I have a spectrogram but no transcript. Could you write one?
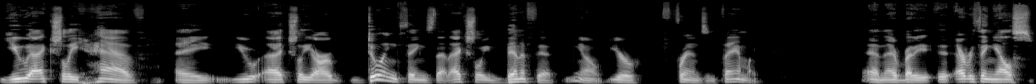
you actually have a you actually are doing things that actually benefit you know your friends and family and everybody everything else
